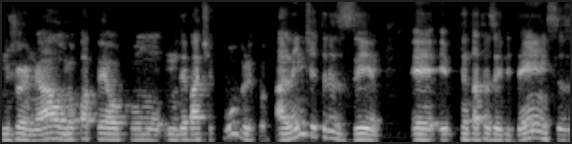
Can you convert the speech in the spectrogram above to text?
no jornal, o meu papel como no debate público, além de trazer, é, tentar trazer evidências,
